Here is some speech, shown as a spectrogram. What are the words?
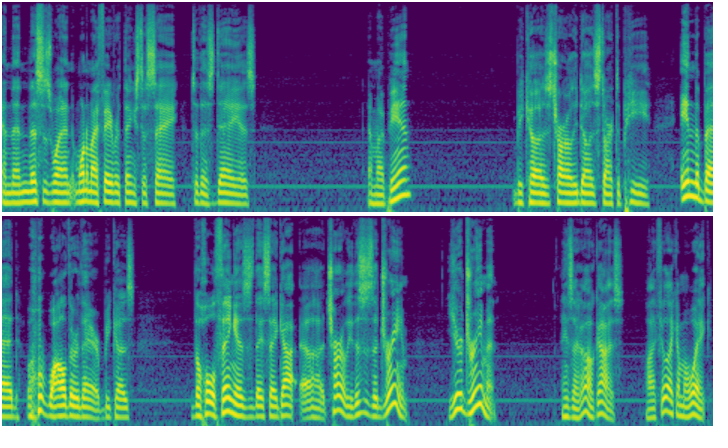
And then this is when one of my favorite things to say to this day is, Am I peeing? Because Charlie does start to pee in the bed while they're there because the whole thing is they say, God, uh, Charlie, this is a dream. You're dreaming. And he's like, oh, guys, well, I feel like I'm awake.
